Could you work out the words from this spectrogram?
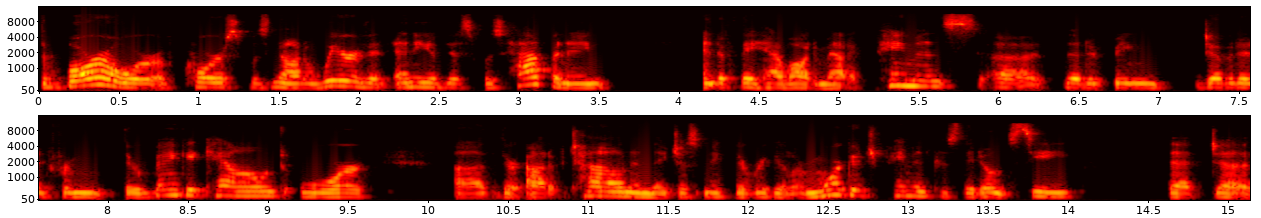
The borrower, of course, was not aware that any of this was happening. And if they have automatic payments uh, that are being debited from their bank account or uh, they're out of town and they just make their regular mortgage payment because they don't see that uh,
